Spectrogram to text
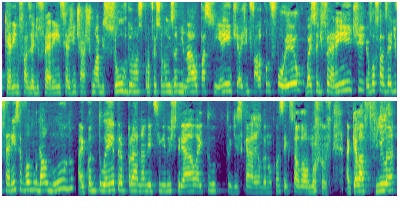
querendo fazer a diferença, e a gente acha um absurdo o nosso professor não examinar o paciente, a gente fala, quando for eu, vai ser diferente, eu vou fazer a diferença, eu vou mudar o mundo. Aí quando tu entra pra, na medicina industrial, aí tu, tu diz, caramba, eu não consigo salvar o mundo. Aquela fila,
